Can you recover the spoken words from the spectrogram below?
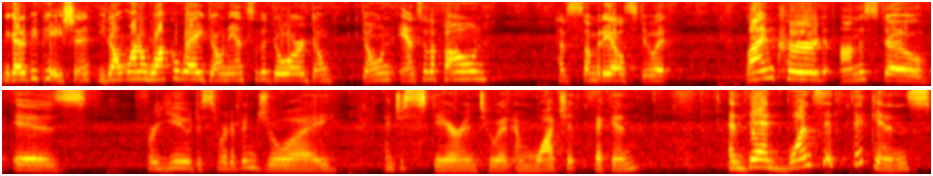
You got to be patient. You don't want to walk away. Don't answer the door. Don't, don't answer the phone. Have somebody else do it. Lime curd on the stove is for you to sort of enjoy and just stare into it and watch it thicken. And then once it thickens,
